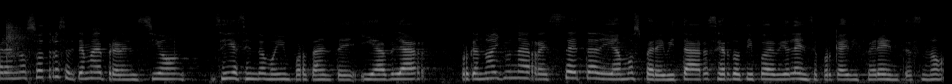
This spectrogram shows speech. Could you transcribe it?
Para nosotros el tema de prevención sigue siendo muy importante y hablar porque no hay una receta, digamos, para evitar cierto tipo de violencia, porque hay diferentes, ¿no?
